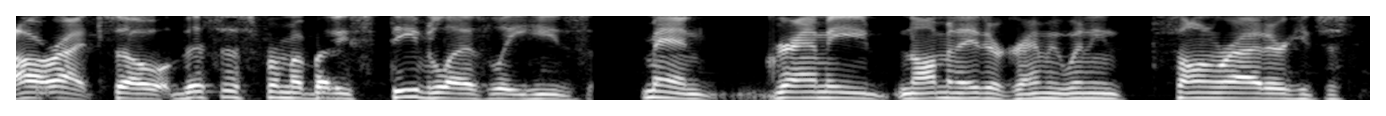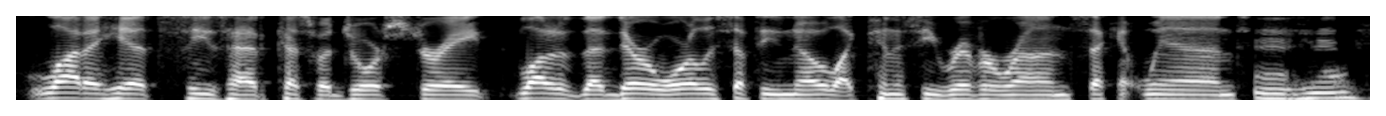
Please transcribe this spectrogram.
All right. So this is from my buddy Steve Leslie. He's man, Grammy nominated Grammy winning songwriter. He's just a lot of hits. He's had cuts by George Strait, a lot of that Darryl Worley stuff that you know, like Tennessee River Run, Second Wind, Mm-hmm.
